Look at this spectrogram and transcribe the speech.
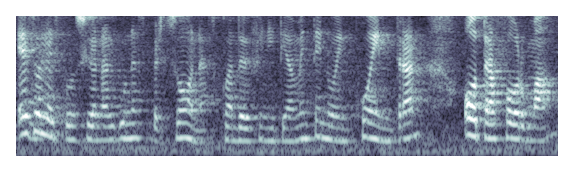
Eso les funciona a algunas personas cuando definitivamente no encuentran otra forma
